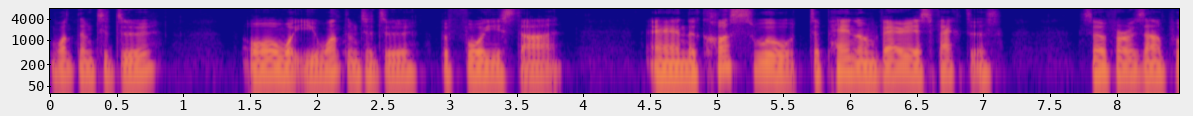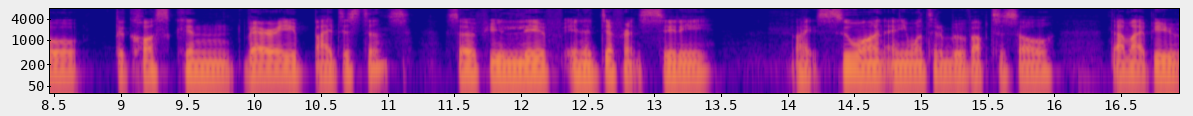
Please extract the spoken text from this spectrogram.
want them to do or what you want them to do before you start. And the costs will depend on various factors. So, for example, the cost can vary by distance. So, if you live in a different city, like Suwon and you wanted to move up to Seoul, that might be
